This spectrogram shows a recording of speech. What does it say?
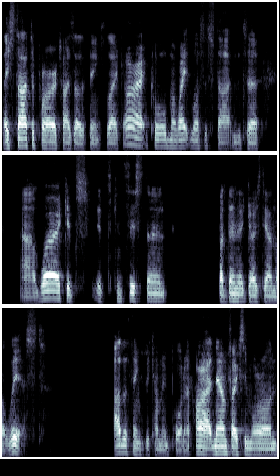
They start to prioritize other things like, all right, cool, my weight loss is starting to uh, work, it's it's consistent, but then it goes down the list. Other things become important. All right, now I'm focusing more on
